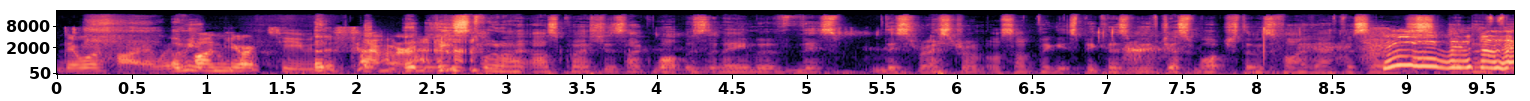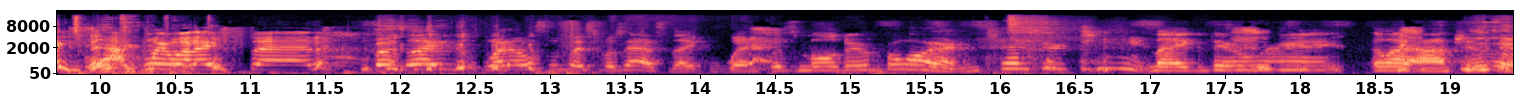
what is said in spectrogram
they were hard. I was I mean, on your team this time At around. At least when I ask questions like "What was the name of this this restaurant" or something, it's because we've just watched those five episodes. See, this is exactly what I said. But like, what else was I supposed to ask? Like, when was Mulder born? Ten thirteen. Like, there weren't a lot of options. no, They're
